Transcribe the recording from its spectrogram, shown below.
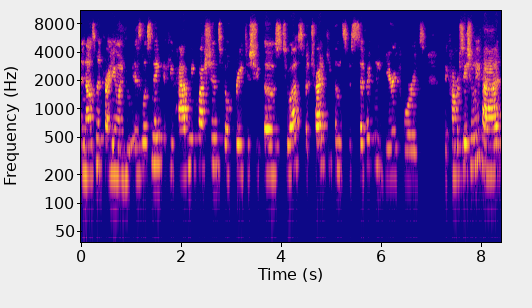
announcement for anyone who is listening. If you have any questions, feel free to shoot those to us, but try to keep them specifically geared towards the conversation we've had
